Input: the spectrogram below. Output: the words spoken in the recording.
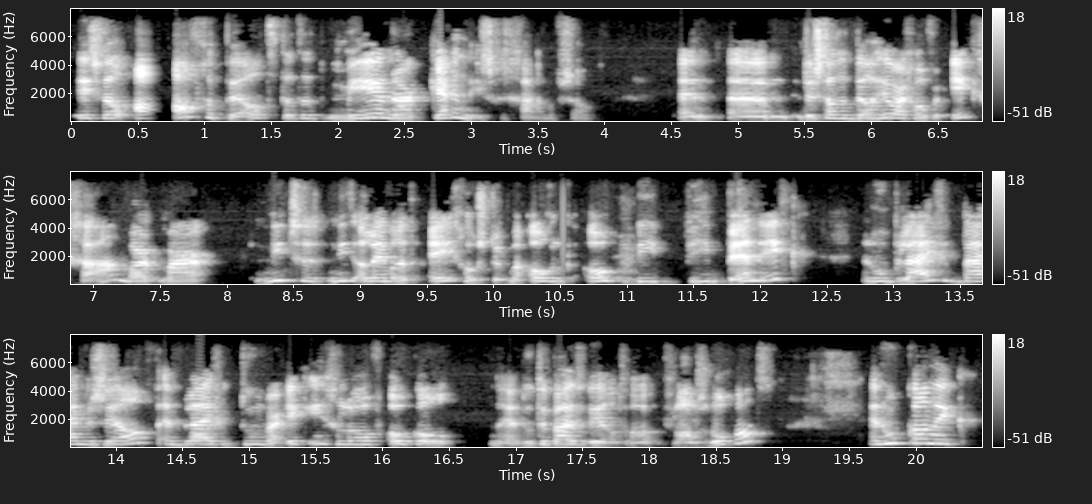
is wel afgepeld dat het meer naar kern is gegaan of zo. En um, dus dat het wel heel erg over ik ga, maar, maar niet, zo, niet alleen maar het ego-stuk, maar ook, ook wie, wie ben ik? En hoe blijf ik bij mezelf en blijf ik doen waar ik in geloof, ook al nou ja, doet de buitenwereld van alles nog wat. En hoe kan ik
